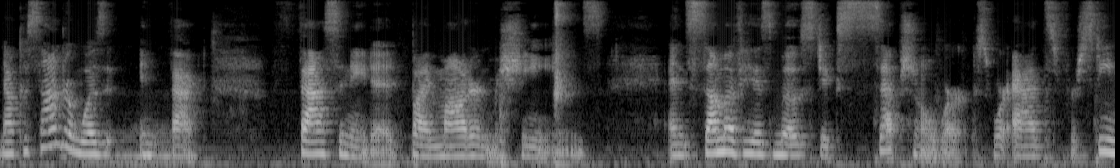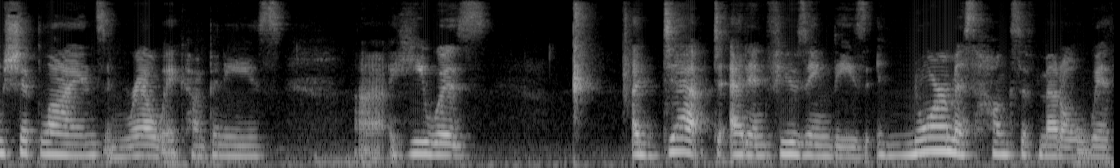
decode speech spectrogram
Now, Cassandra was, in fact, fascinated by modern machines, and some of his most exceptional works were ads for steamship lines and railway companies. Uh, he was adept at infusing these enormous hunks of metal with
